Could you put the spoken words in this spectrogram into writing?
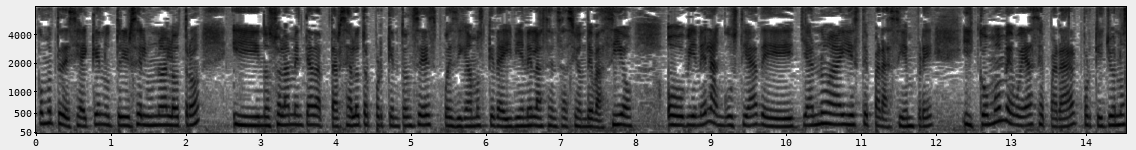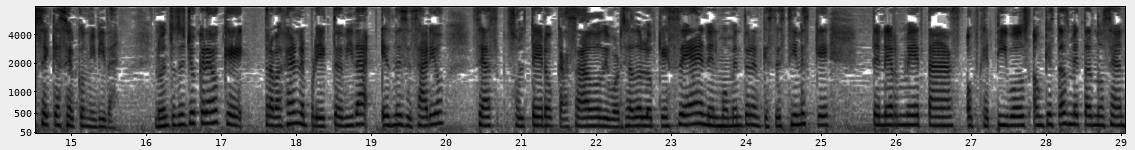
como te decía, hay que nutrirse el uno al otro y no solamente adaptarse al otro, porque entonces, pues digamos que de ahí viene la sensación de vacío o viene la angustia de ya no hay este para siempre y cómo me voy a separar porque yo no sé qué hacer con mi vida. ¿No? Entonces yo creo que trabajar en el proyecto de vida es necesario, seas soltero, casado, divorciado, lo que sea en el momento en el que estés, tienes que tener metas, objetivos, aunque estas metas no sean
